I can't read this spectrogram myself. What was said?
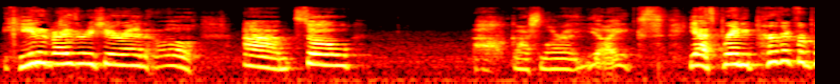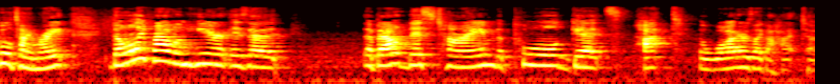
heat advisory, Sharon. Oh, um, so, oh gosh, Laura, yikes. Yes, Brandy, perfect for pool time, right? The only problem here is that about this time, the pool gets hot. The water's like a hot tub.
